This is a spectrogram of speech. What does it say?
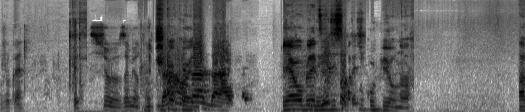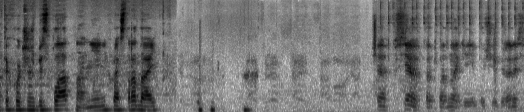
Жука. Все, замет. Да, да, да. Я его, блядь, за десятку купил, нахуй. А ты хочешь бесплатно? Не, нихуя, страдай. Сейчас все под, под ноги ебучие бежались.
